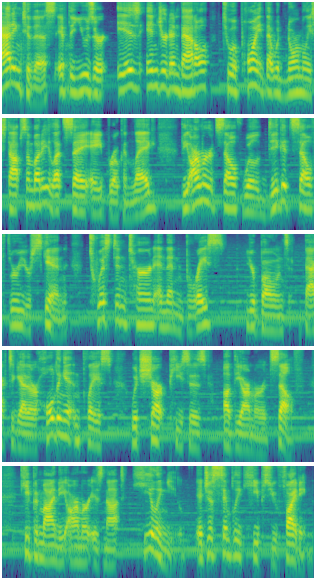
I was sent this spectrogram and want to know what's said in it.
Adding to this, if the user is injured in battle to a point that would normally stop somebody, let's say a broken leg, the armor itself will dig itself through your skin, twist and turn, and then brace your bones back together, holding it in place with sharp pieces of the armor itself. Keep in mind the armor is not healing you, it just simply keeps you fighting.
